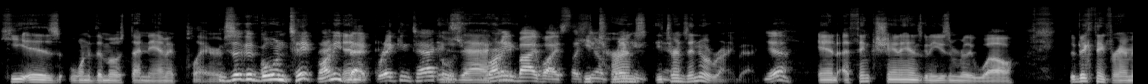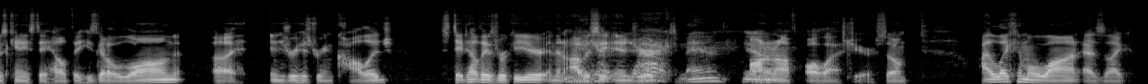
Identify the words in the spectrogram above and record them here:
he is one of the most dynamic players. He's like a golden tape running And- back, breaking tackles, Exactly. running by bites. Like he you know, turns breaking- he yeah. turns into a running back. Yeah, And I think Shanahan's going to use him really well. The big thing for him is can he stay healthy? He's got a long uh, injury history in college, stayed healthy his rookie year, and then obviously injured whacked, man. Yeah. on and off all last year. So I like him a lot as like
